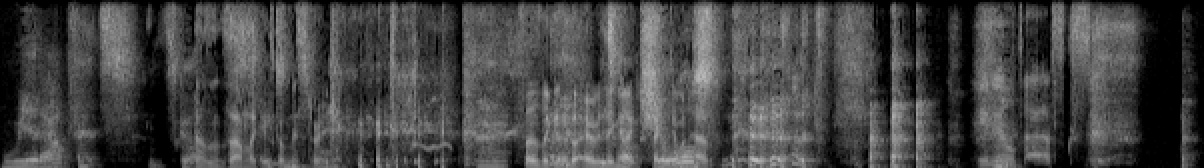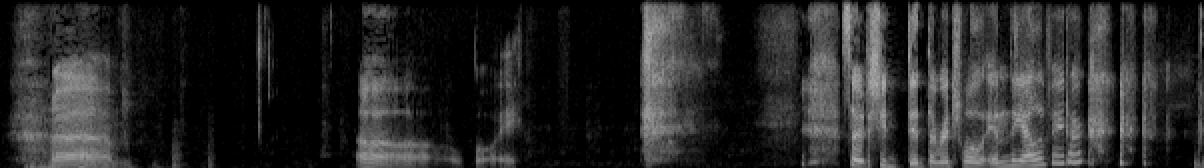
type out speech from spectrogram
weird outfits. It's got Doesn't sound like it's got mystery. Sounds like it's got everything I got expect it would have. Have. Menial tasks. Um, oh boy. so she did the ritual in the elevator?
